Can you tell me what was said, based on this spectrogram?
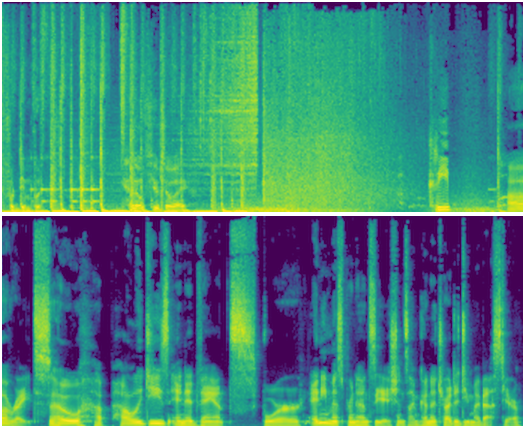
फॉर डिंपल हेलो फ्यूचर वाइफ Creep. All right, so apologies in advance for any mispronunciations. I'm going to try to do my best here.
